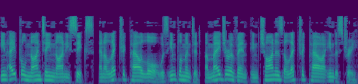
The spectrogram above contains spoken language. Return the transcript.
In April 1996, an electric power law was implemented, a major event in China's electric power industry.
